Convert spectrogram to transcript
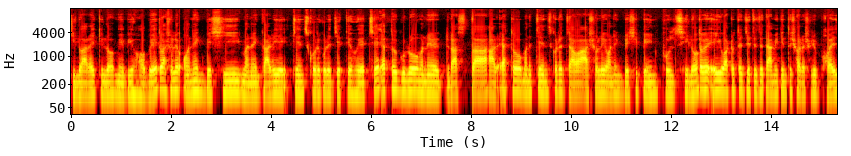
কিলো, আড়াই কিলো মেবি হবে। তো আসলে অনেক বেশি মানে গাড়ি চেঞ্জ করে করে যেতে হয়েছে। এতগুলো মানে রাস্তা আর এত মানে চেঞ্জ করে যাওয়া আসলে অনেক বেশি পেইনফুল ছিল। তবে এই অটোতে যেতে যেতে আমি কিন্তু সরাসরি ভয়েস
